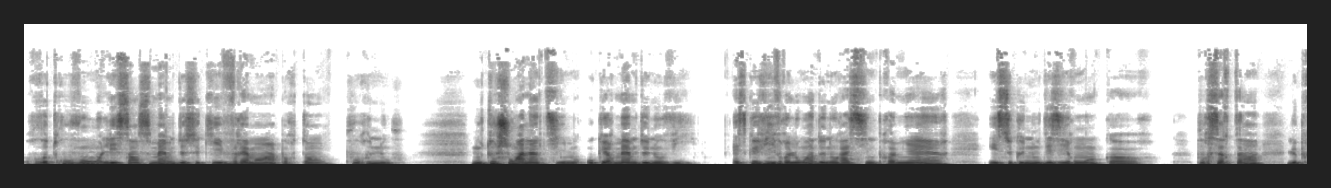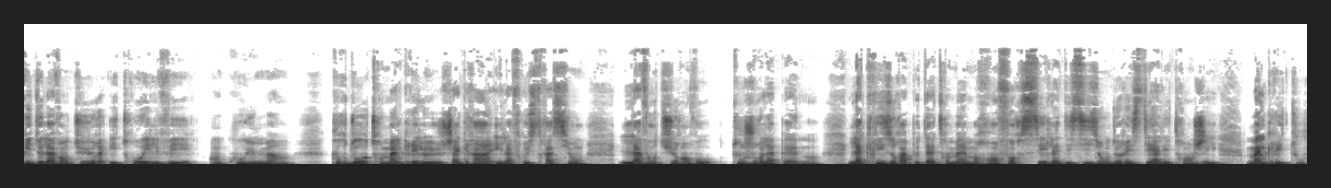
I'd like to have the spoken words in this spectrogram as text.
retrouvons l'essence même de ce qui est vraiment important pour nous. Nous touchons à l'intime, au cœur même de nos vies. Est-ce que vivre loin de nos racines premières est ce que nous désirons encore? Pour certains, le prix de l'aventure est trop élevé en coût humain. Pour d'autres, malgré le chagrin et la frustration, l'aventure en vaut toujours la peine. La crise aura peut-être même renforcé la décision de rester à l'étranger malgré tout.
